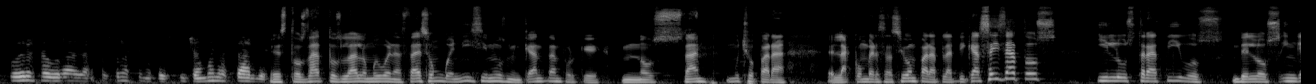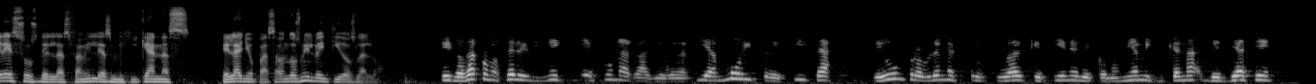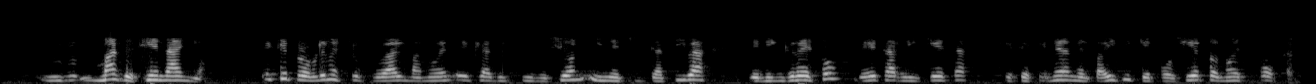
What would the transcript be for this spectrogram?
poder saludar a las personas que nos escuchan. Buenas tardes. Estos datos, Lalo, muy buenas tardes, son buenísimos, me encantan porque nos dan mucho para la conversación, para platicar. Seis datos ilustrativos de los ingresos de las familias mexicanas el año pasado, en 2022, Lalo. Sí, lo da a conocer el INEGI, es una radiografía muy precisa de un problema estructural que tiene la economía mexicana desde hace más de 100 años. Ese problema estructural, Manuel, es la distribución inequitativa del ingreso, de esa riqueza que se genera en el país y que, por cierto, no es poca.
